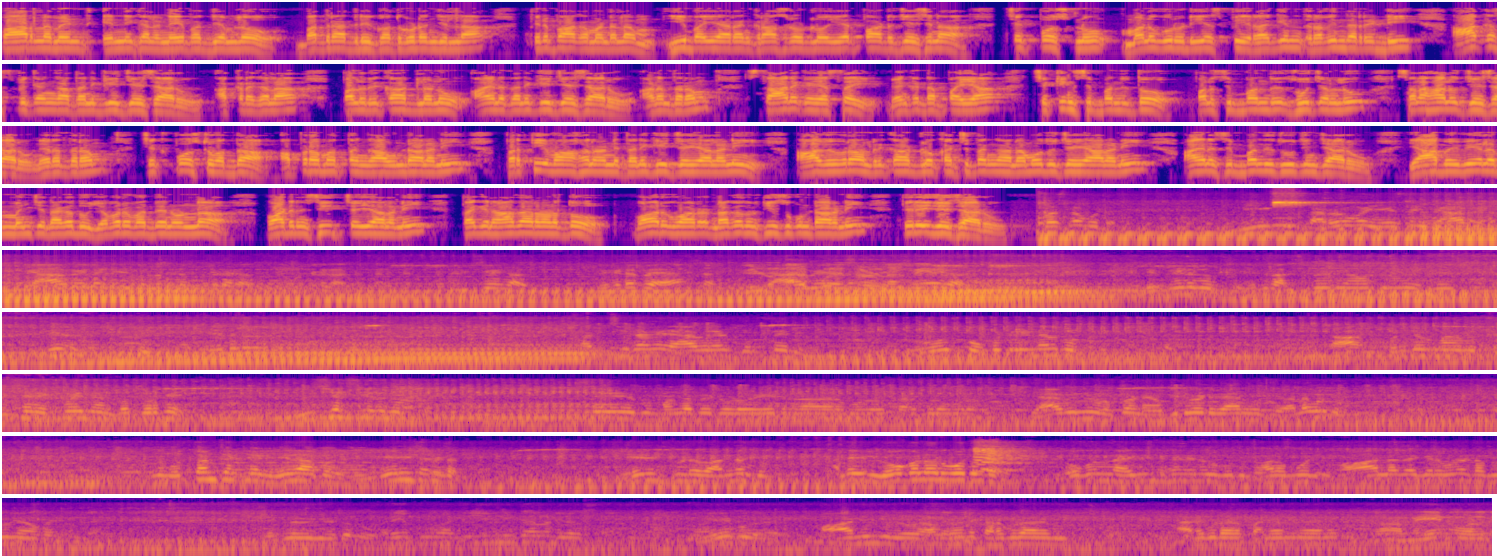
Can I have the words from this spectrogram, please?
Parliament ఎన్నికల నేపథ్యంలో భద్రాద్రి కొత్తగూడెం జిల్లా పినపాక మండలం ఈ బయ్యారం క్రాస్ రోడ్లో ఏర్పాటు చేసిన చెక్పోస్ట్ను మనుగురు డీఎస్పీ రవీందర్ రెడ్డి ఆకస్మికంగా తనిఖీ చేశారు. అక్కడ గల పలు రికార్డులను ఆయన తనిఖీ చేశారు. అనంతరం స్థానిక ఎస్ఐ వెంకటప్పయ్య చెక్కింగ్ సిబ్బందితో పలు సిబ్బంది సూచనలు సలహాలు చేశారు. నిరంతరం చెక్పోస్ట్ వద్ద అప్రమత్తంగా ఉండాలని ప్రతి వాహనాన్ని తనిఖీ చేయాలని ఆ వివరాలు రికార్డులో ఖచ్చితంగా నమోదు చేయాలని ఆయన సిబ్బంది సూచించారు. యాభై వేల మంచి నగదు ఎవరి వద్దనున్నా వాటిని సీజ్ చేయాలని తగిన ఆధారాలతో వారు వారు నగదును తీసుకుంటారని తెలియజేశారు. యాభై యాభై కాదు ముచ్చట కాదు విషయం కాదు యాభై కాదు ఖచ్చితంగా యాభై వేలు దొరుకుతాయి. రోజుకి ఒకటి రెండైనా దొరుకుతుంది కొంచెం మనం ప్రెషర్ ఎక్కువైంది అనుకో దొరికాయి. ఇనిషియల్ సీలో దొరుకుతాయి. ఇస్తే ఇప్పుడు మంగపేటోడు ఏటునాగరముడు కరకులముడు యాభై నుండి ఒక్క ఇటువంటి వ్యాన్ ఉంటుంది అలా కూడా. నువ్వు మొత్తం చెక్ చేయండి ఏది ఆపోజిట్ ఏది ఇష్టం ఏది ఇష్టం అందరికి అంటే ఈ లోకల్ వాళ్ళు పోతుంటారు. లోకల్ ఐడెంటిఫై అయిన వాళ్ళు పోతుంటారు. వాళ్ళ మూలి వాళ్ళ దగ్గర కూడా డబ్బులు ఉన్నాయి అవకాశం ఉంటాయి. రేపు మార్నింగ్ అవసరమైతే కరకుడ ఆయన కూడా పని ఉంది ఆయనకు మెయిన్ వాళ్ళు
